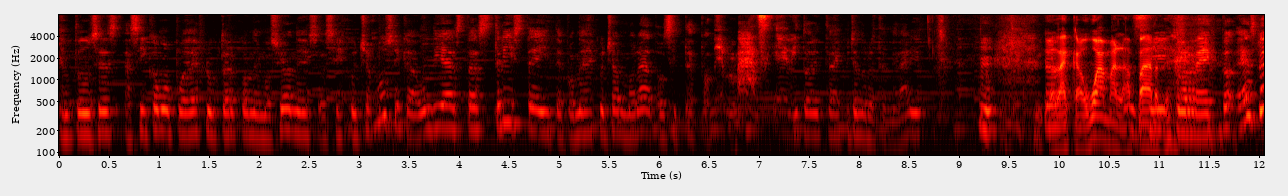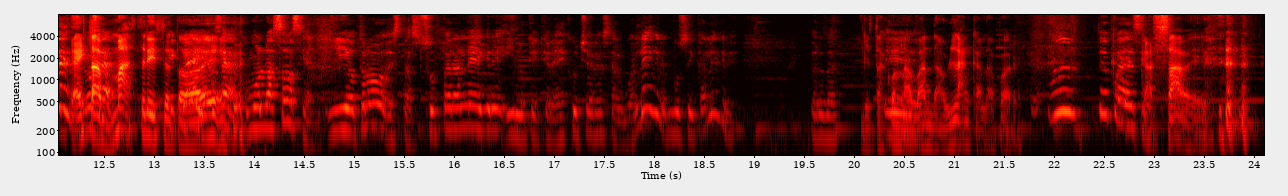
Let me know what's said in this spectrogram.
entonces, así como puedes fluctuar con emociones, así escuchas música. Un día estás triste y te pones a escuchar Morat, o si te pones más heavy, todavía estás escuchando los temerarios. la caguama la par. Sí, correcto. Es, pues, Ahí o está sea, más triste todavía. O sea, cómo lo asocian. Y otro está súper alegre y lo que querés escuchar es algo alegre, música alegre. ¿Verdad? y estás con la eh, banda blanca la par. Ah, te puede ser. Ya sabe.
